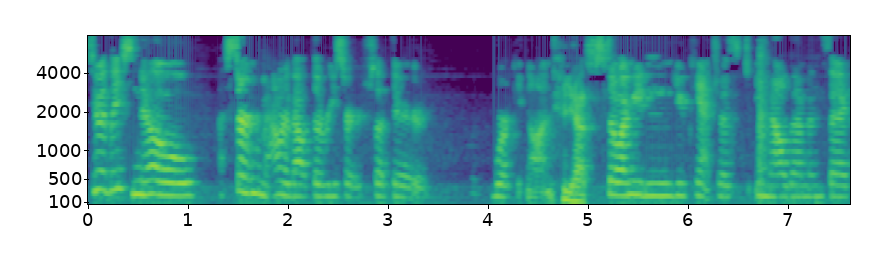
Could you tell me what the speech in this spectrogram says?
to at least know a certain amount about the research that they're working on. yes, So I mean, you can't just email them and say,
